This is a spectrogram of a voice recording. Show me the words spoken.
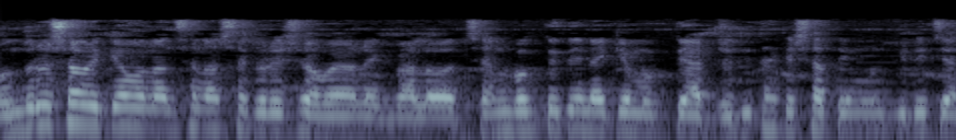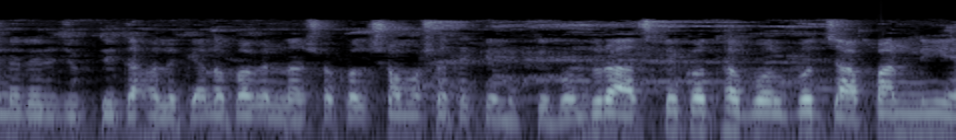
বন্ধুরা, সবাই কেমন আছেন? আশা করি সবাই অনেক ভালো আছেন। ভক্তিতে নাকি মুক্তি? আর যদি থাকে সাথে মুনগিরি চ্যানেলের যুক্তি, তাহলে কেন পাবেন না? সকল সমস্যা থেকে মুক্তি। বন্ধুরা, আজকে কথা বলব জাপান নিয়ে।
